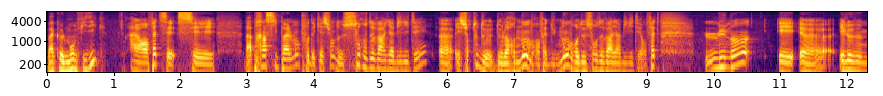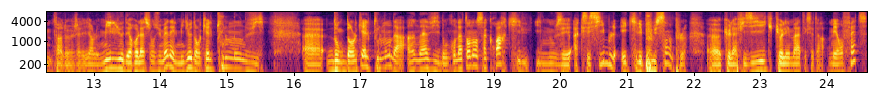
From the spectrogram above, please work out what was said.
bah, le monde physique? Alors en fait, c'est bah, principalement pour des questions de sources de variabilité euh, et surtout de, de, leur nombre, en fait, du nombre de sources de variabilité. En fait, l'humain et, euh, et le, enfin, j'allais dire le milieu des relations humaines est le milieu dans lequel tout le monde vit. Euh, donc dans lequel tout le monde a un avis. Donc on a tendance à croire qu'il nous est accessible et qu'il est plus simple euh, que la physique, que les maths, etc. Mais en fait,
